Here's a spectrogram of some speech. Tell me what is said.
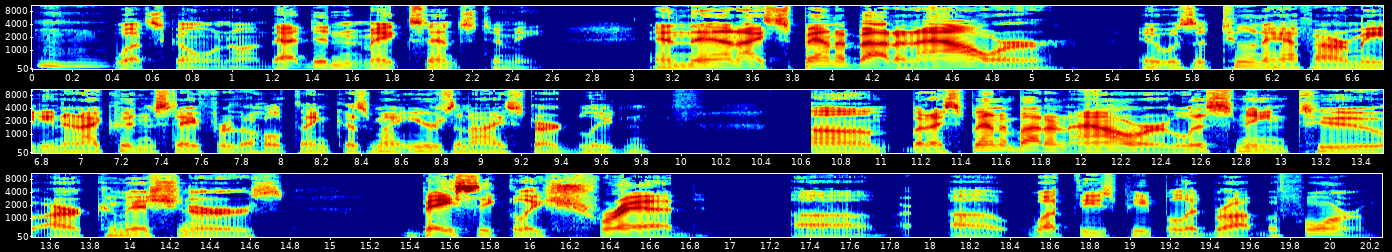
what's going on? That didn't make sense to me. And then I spent about an hour. It was a two and a half hour meeting, and I couldn't stay for the whole thing because my ears and eyes started bleeding. Um, but I spent about an hour listening to our commissioners basically shred uh, uh, what these people had brought before them,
